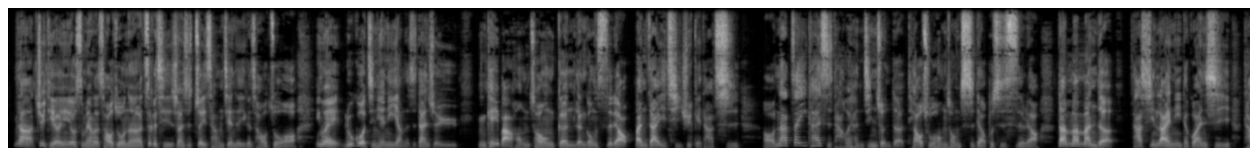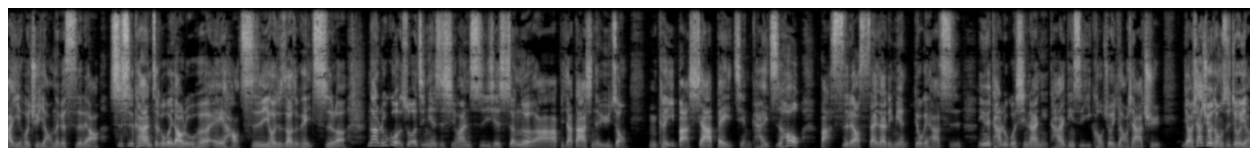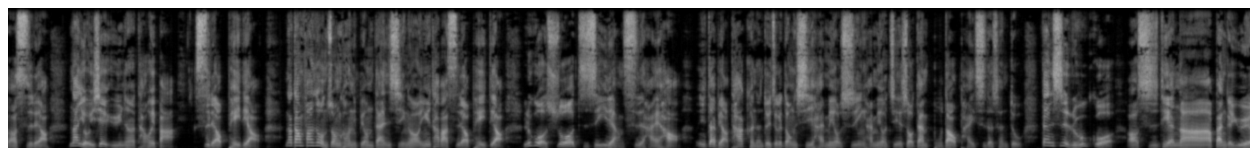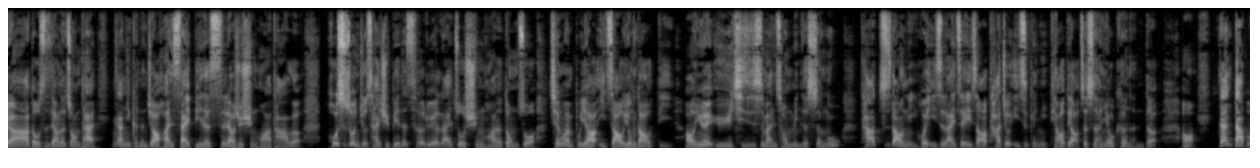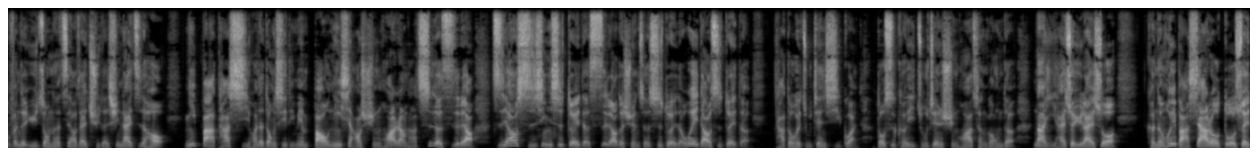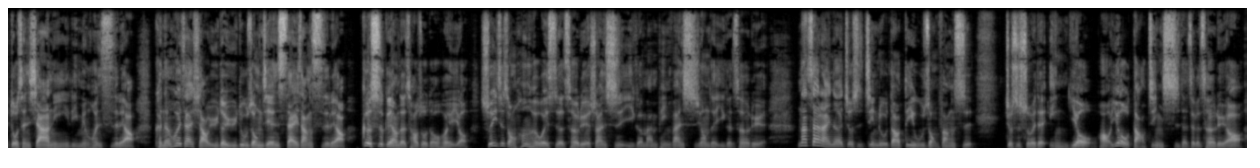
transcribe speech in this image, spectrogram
那具体而言有什么样的操作呢？这个其实算是最常见的一个操作哦。因为如果今天你养的是淡水鱼，你可以把红虫跟人工饲料拌在一起去给它吃哦。那在一开始它会很精准的挑出红虫吃掉，不吃饲料，但慢慢的。他信赖你的关系，他也会去咬那个饲料，试试看这个味道如何。诶，好吃，以后就知道这个可以吃了。那如果说今天是喜欢吃一些生饵啊，比较大型的鱼种，你可以把虾背剪开之后，把饲料塞在里面丢给他吃，因为他如果信赖你，他一定是一口就咬下去，咬下去的同时就会咬到饲料。那有一些鱼呢，他会把饲料呸掉。那当发生这种状况，你不用担心哦，因为他把饲料呸掉。如果说只是一两次还好，因为代表他可能对这个东西还没有适应，还没有接受，但不到排斥的程度。但是如果哦十天啊、半个月啊都是这样的状态，那你可能就要换塞别的饲料去驯化它了，或是说你就采取别的策略来做驯化的动作，千万不要一招用到底哦，因为鱼其实是蛮聪明的生物，它知道你会一直来这一招，它就一直给你。挑掉，这是很有可能的哦。但大部分的鱼种呢，只要在取得信赖之后，你把它喜欢的东西里面包你想要驯化让它吃的饲料，只要食性是对的，饲料的选择是对的，味道是对的，它都会逐渐习惯，都是可以逐渐驯化成功的。那以海水鱼来说，可能会把虾肉剁碎，剁成虾泥，里面混饲料；可能会在小鱼的鱼肚中间塞上饲料，各式各样的操作都会有。所以，这种混合喂食的策略算是一个蛮频繁使用的一个策略。那再来呢，就是进入到第五种方式，就是所谓的引诱，哦，诱导进食的这个策略哦。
